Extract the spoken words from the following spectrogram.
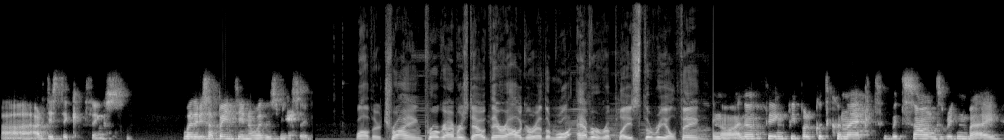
uh, artistic things, whether it's a painting or whether it's music. While they're trying, programmers doubt their algorithm will ever replace the real thing. You know, I don't think people could connect with songs written by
